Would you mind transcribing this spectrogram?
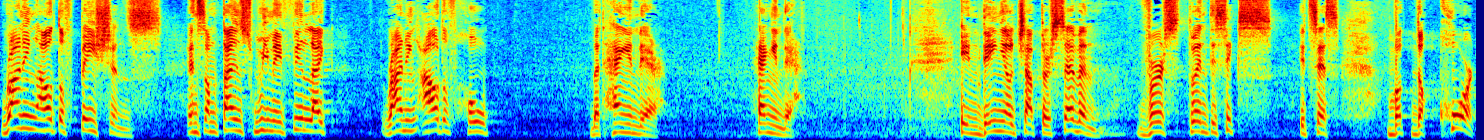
running out of patience. And sometimes we may feel like running out of hope. But hang in there. Hang in there. In Daniel chapter 7, verse 26, it says, But the court,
